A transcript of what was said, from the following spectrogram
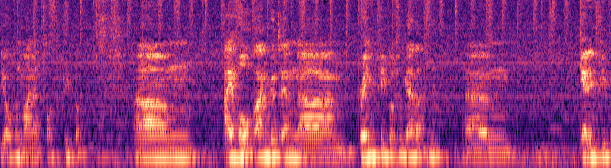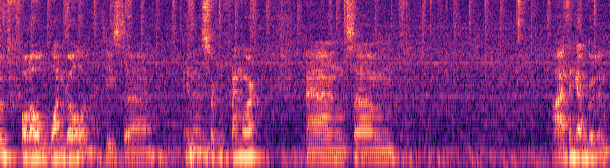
be open-minded, talk to people. Um, I hope I'm good in um, bringing people together, Mhm. um, getting people to follow one goal, at least uh, in a Mhm. certain framework, and um, I think I'm good in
